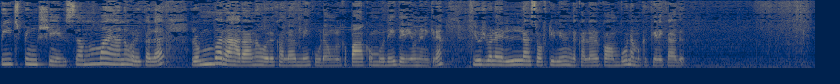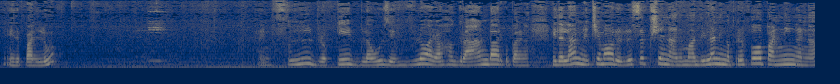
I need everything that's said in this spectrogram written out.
பீச் பிங்க் ஷேடு செம்மையான ஒரு கலர் ரொம்ப ரேரான ஒரு கலருமே கூட உங்களுக்கு பார்க்கும்போதே தெரியும்னு நினைக்கிறேன். யூஸ்வலாக எல்லா சாஃப்டிலையும் இந்த கலர் காம்போ நமக்கு கிடைக்காது. இது பல்லு. அண்ட் ஃபுல் ப்ரொக்கேட் ப்ளவுஸ் எவ்வளோ அழகாக கிராண்டாக இருக்குது பாருங்கள் இதெல்லாம் நிச்சயமாக ஒரு ரிசப்ஷன் அது மாதிரிலாம் நீங்கள் ப்ரிஃபர் பண்ணீங்கன்னா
